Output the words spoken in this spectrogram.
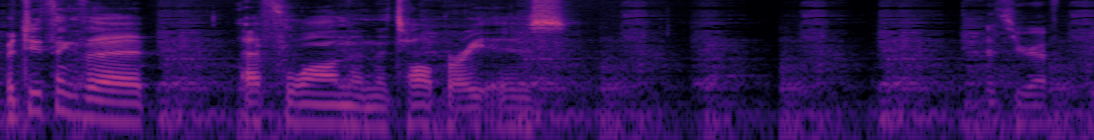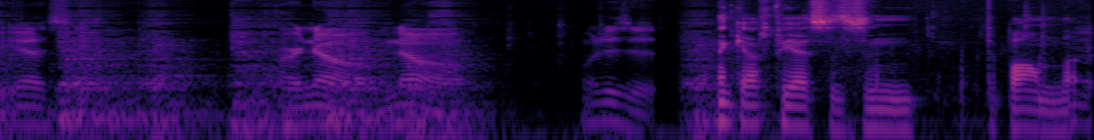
What do you think the F1 in the top right is? That's your FPS, isn't it? Or no, no. What is it? I think FPS is in the bottom left,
